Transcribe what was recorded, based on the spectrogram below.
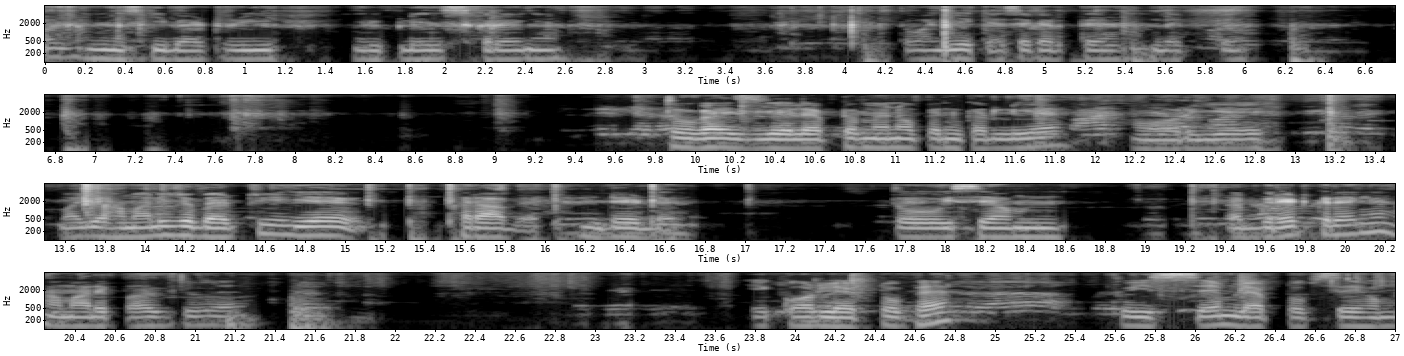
आज हम इसकी बैटरी रिप्लेस करेंगे। तो आइए कैसे करते हैं, देखते हैं। तो गाइज़ ये लैपटॉप मैंने ओपन कर लिया है और ये भाई हमारी जो बैटरी है, ये ख़राब है डेड है। तो इसे हम अपग्रेड करेंगे। हमारे पास जो है, एक और लैपटॉप है। तो इस सेम लैपटॉप से हम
